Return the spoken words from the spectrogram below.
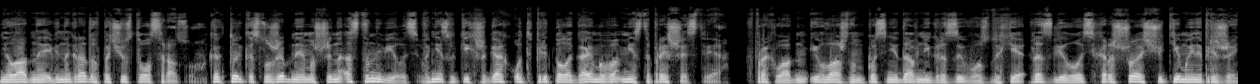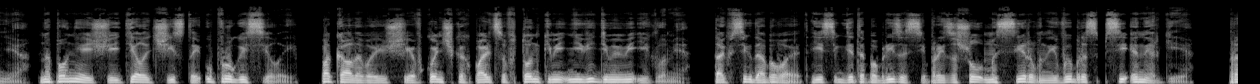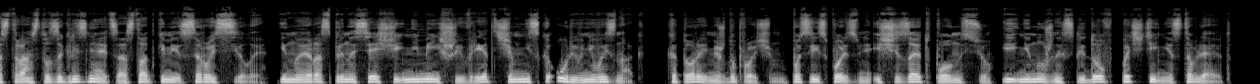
Неладное Виноградов почувствовал сразу, как только служебная машина остановилась в нескольких шагах от предполагаемого места происшествия. В прохладном и влажном после недавней грозы воздухе разлилось хорошо ощутимое напряжение, наполняющее тело чистой, упругой силой, покалывающее в кончиках пальцев тонкими невидимыми иглами. Так всегда бывает, если где-то поблизости произошел массированный выброс пси-энергии, Пространство загрязняется остатками сырой силы, иной раз приносящей не меньший вред, чем низкоуровневый знак, которые, между прочим, после использования исчезают полностью и ненужных следов почти не оставляют.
